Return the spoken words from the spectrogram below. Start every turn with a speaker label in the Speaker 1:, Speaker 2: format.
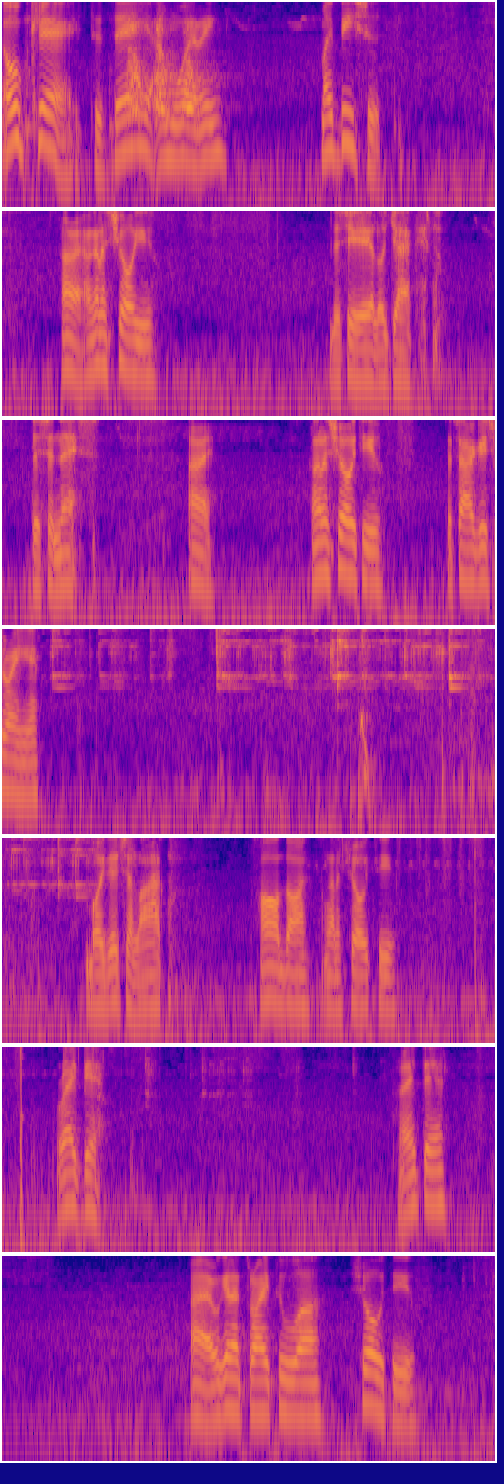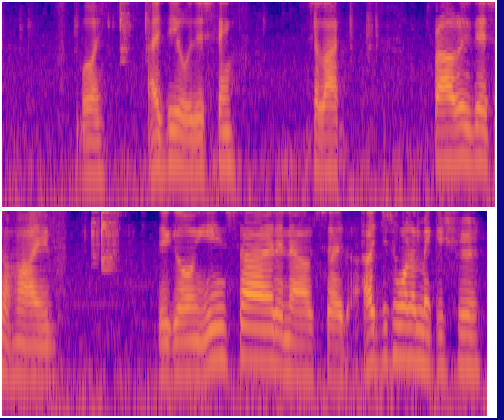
Speaker 1: Okay, today I'm wearing my bee suit. Alright, I'm gonna show you. This is a yellow jacket. This is a nest. Alright, I'm gonna show it to you. The tag is right here. Boy, there's a lot. Hold on, I'm gonna show it to you. Right there. Right there. Alright, we're gonna try to uh, show it to you. Boy, I deal with this thing. It's a lot. Probably there's a hive. They're going inside and outside. I just want to make sure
